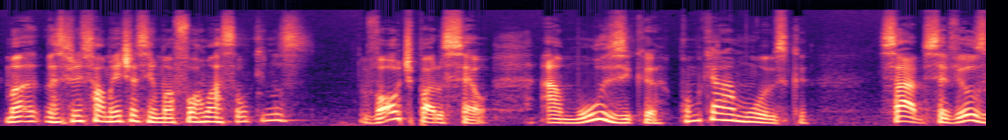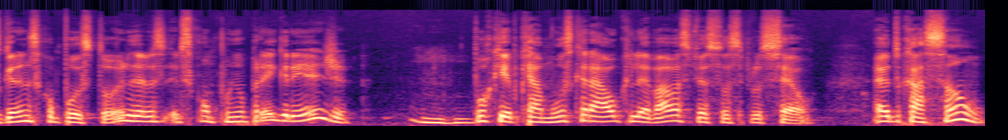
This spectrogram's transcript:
mas, mas principalmente assim uma formação que nos volte para o céu. A música, como que era a música? Sabe, você vê os grandes compositores, eles, eles compunham para a igreja. Uhum. Por quê? Porque a música era algo que levava as pessoas para o céu. A educação,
